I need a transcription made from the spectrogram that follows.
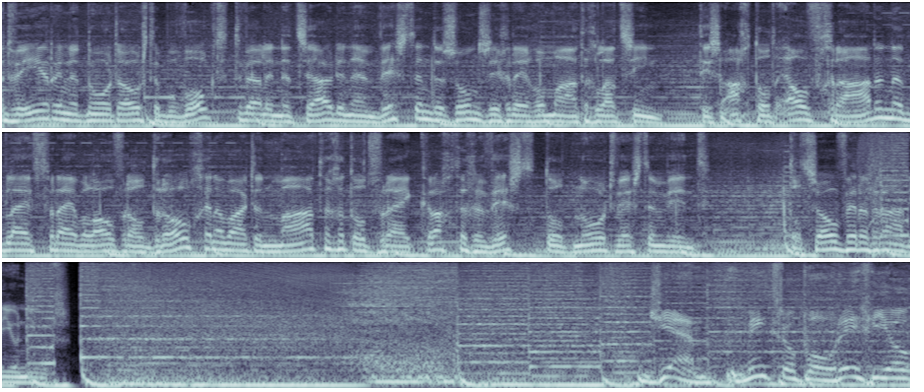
Het weer in het noordoosten bewolkt, terwijl in het zuiden en westen de zon zich regelmatig laat zien. Het is 8 tot 11 graden, het blijft vrijwel overal droog en er waait een matige tot vrij krachtige west- tot noordwestenwind. Tot zover het radionieuws. Jam metropoolregio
